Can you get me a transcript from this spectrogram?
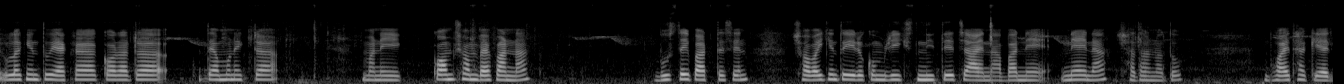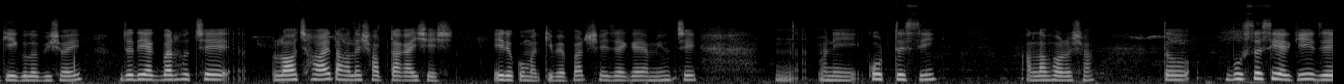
এগুলো কিন্তু একা করাটা তেমন একটা মানে কম সম ব্যাপার না। বুঝতেই পারতেছেন। সবাই কিন্তু এরকম রিস্ক নিতে চায় না বা নেয় না সাধারণত। ভয় থাকে আর কি এগুলো বিষয়ে। যদি একবার হচ্ছে লস হয় তাহলে সব টাকাই শেষ। এরকম আর কি ব্যাপার। সেই জায়গায় আমি হচ্ছে মানে করতেছি। আল্লাহ ভরসা। তো বুঝতেছি আর কি যে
